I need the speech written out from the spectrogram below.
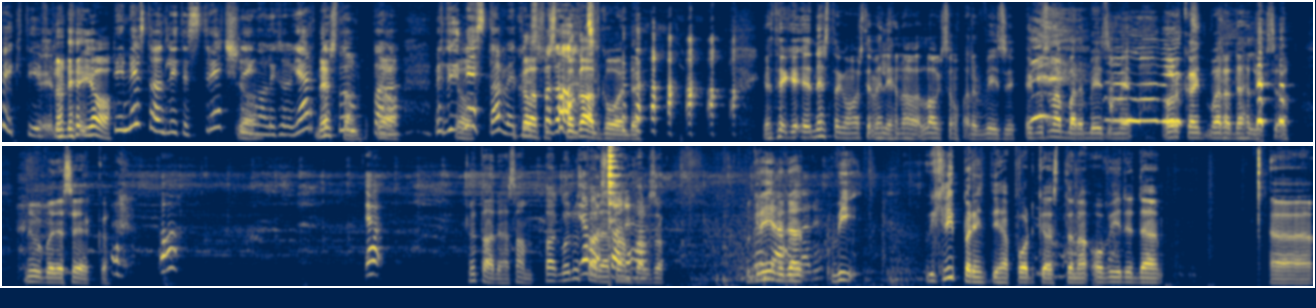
effektivt. No, det, ja. Det är nästan lite stretchning Ja. och liksom hjärtat Nästan, pumpar. ja. och- Men det är Ja. nästan vet kallas för spagat. spagatgående. Jag tänker nästa gång måste jag välja någon långsammare bis, en snabbare bis men jag orkar inte vara där liksom. Nu börjar jag söka. Ja, Nu tar det här samtalet, går du Jag tar det här samtalet så. Och grejen är att vi, vi klipper inte de här podcasterna och vi det där Eh, uh,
